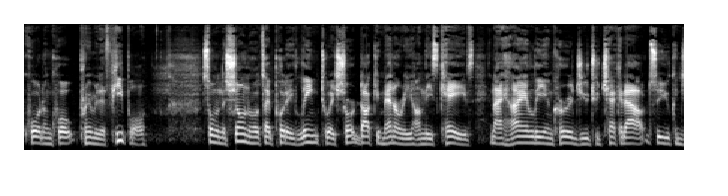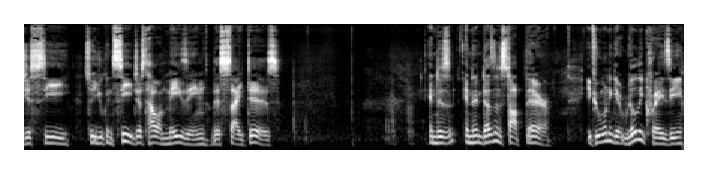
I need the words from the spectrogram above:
quote unquote primitive people. So, in the show notes, I put a link to a short documentary on these caves, and I highly encourage you to check it out so you can just see so you can see just how amazing this site is. And, does, and it doesn't stop there. If you want to get really crazy,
